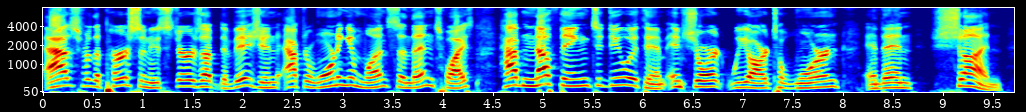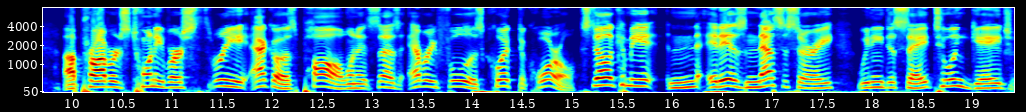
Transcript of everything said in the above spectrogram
As for the person who stirs up division, after warning him once and then twice, have nothing to do with him. In short, we are to warn and then shun. Uh, Proverbs 20, verse 3 echoes Paul when it says, Every fool is quick to quarrel. Still, it can be, it is necessary, we need to say, to engage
